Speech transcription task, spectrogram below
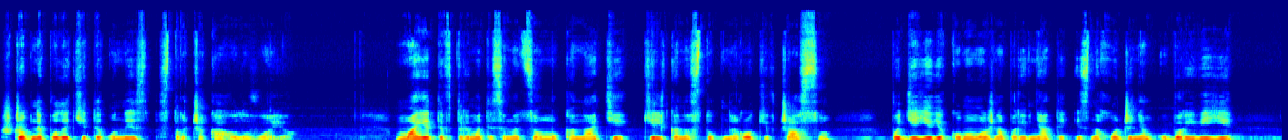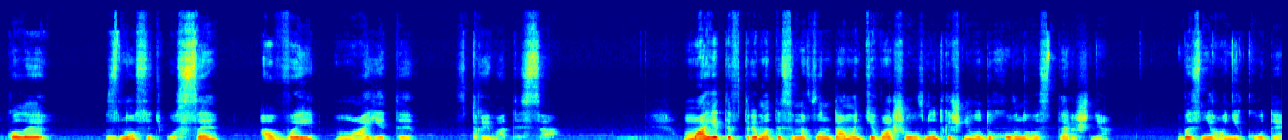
щоб не полетіти униз строчака головою. Маєте втриматися на цьому канаті кілька наступних років часу, події, в якому можна порівняти із знаходженням у буревії, коли зносить усе, а ви маєте втриматися. Маєте втриматися на фундаменті вашого внутрішнього духовного стержня. Без нього нікуди.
